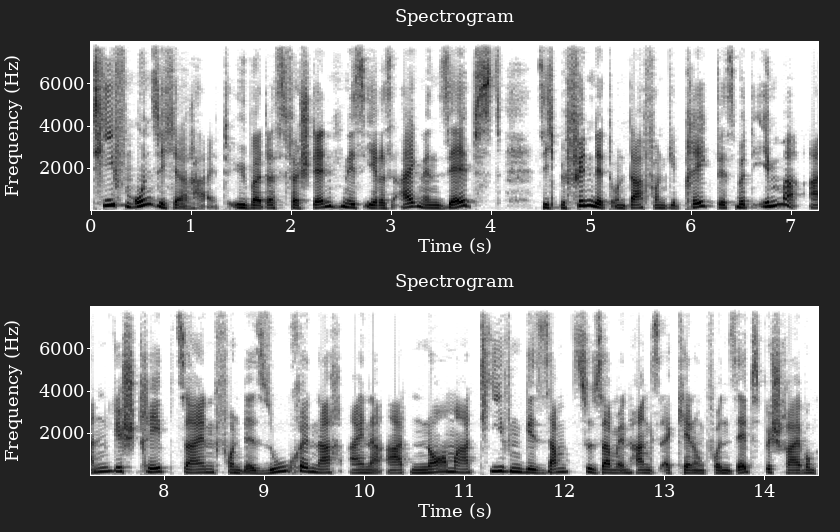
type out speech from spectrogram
tiefen Unsicherheit über das Verständnis ihres eigenen Selbst sich befindet und davon geprägt ist, wird immer angestrebt sein von der Suche nach einer Art normativen Gesamtzusammenhangserkennung von Selbstbeschreibung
